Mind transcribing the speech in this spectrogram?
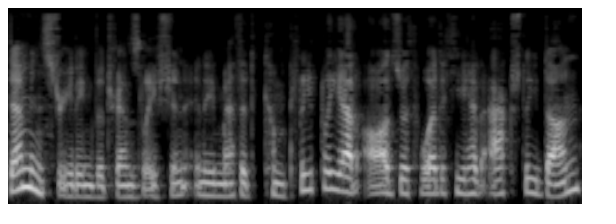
demonstrating the translation in a method completely at odds with what he had actually done,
